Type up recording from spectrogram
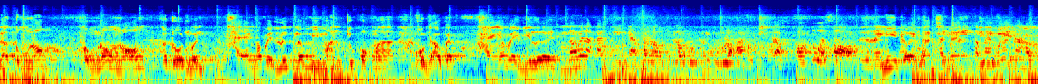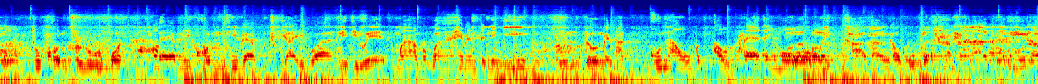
แล้วตรงน่อง ตรงน่องน้องก็โดนเหมือนแทงเข้าไปลึกแล้วมีมันจุกออกมา คงจะเอาแบบแทงเข้าไปอย่างนี้เลย แล้วเวลาการกินเนี่ยมันเราเรารู้ไม่รู้หรอคะแบบเขาตรวจสอบหรืออะไรมีดกับใบพัดใช่ไหมมีดกับใบพัดอะทุกคนเขารู้หมด แต่มีคนที่แบบใหญ่กว่านิติเวชมาบอกว่าให้มันเป็นอย่างนี้ โดนใบพัด คุณเอาเอาแผลแตงโมพอไปไปขาข้างเข้าคุกแล้วคุณเรา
